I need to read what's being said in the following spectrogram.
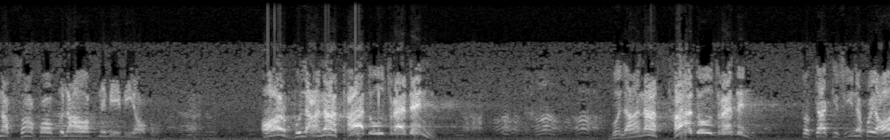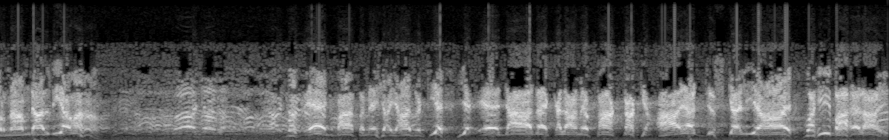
नफ्सों को, बुलाओ अपनी बीवियों को। और बुलाना था दूसरे दिन। बुलाना था दूसरे दिन। तो क्या किसी ने कोई और नाम डाल दिया वहाँ? बस एक बात हमेशा याद रखिए, ये एजाज है कलाम पाक का कि आयत जिसके लिए आए, वही बाहर आए।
